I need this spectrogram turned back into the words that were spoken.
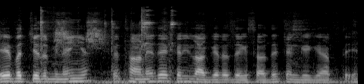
ਇਹ ਬੱਚੇ ਤਾਂ ਬਿਨਾਂ ਹੀ ਆ। ਤੇ ਥਾਣੇ ਦੇ ਇੱਕ ਲਾਗੇ ਤਾਂ ਦੇਖ ਸਕਦੇ, ਚੰਗੇ ਗੈਪ ਤੇ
